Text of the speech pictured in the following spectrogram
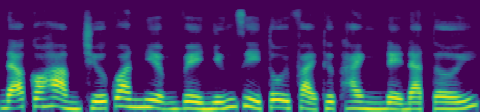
đã có hàm chứa quan niệm về những gì tôi phải thực hành để đạt tới.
